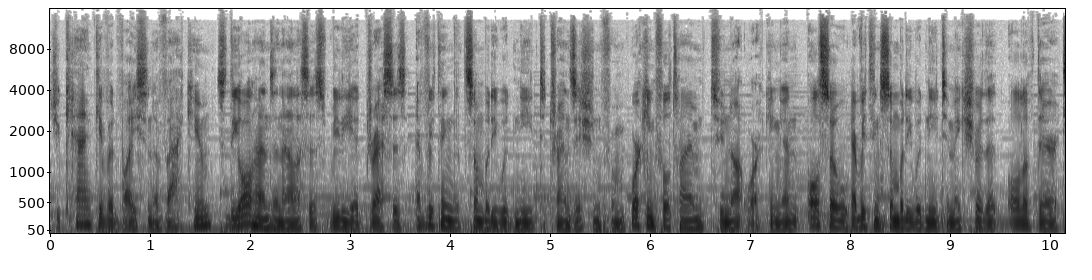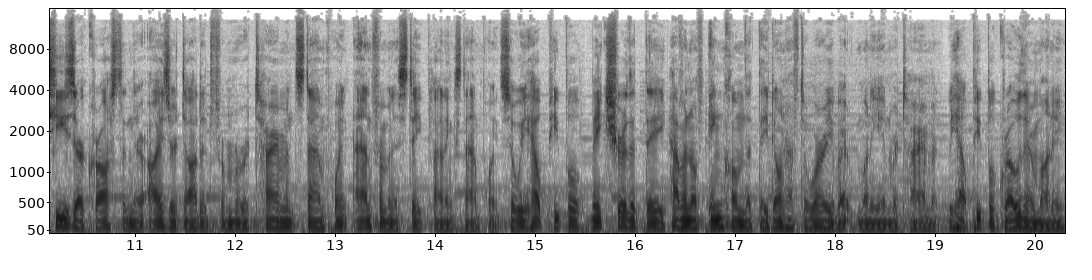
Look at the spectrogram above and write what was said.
You can't give advice in a vacuum, so the All Hands Analysis really addresses everything that somebody would need to transition from working full time to not working, and also everything somebody would need to make sure that all of their T's are crossed and their I's are dotted from a retirement standpoint and from an estate planning standpoint. So we help people make sure that they have enough income that they don't have to worry about money in retirement. We help people grow their money.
